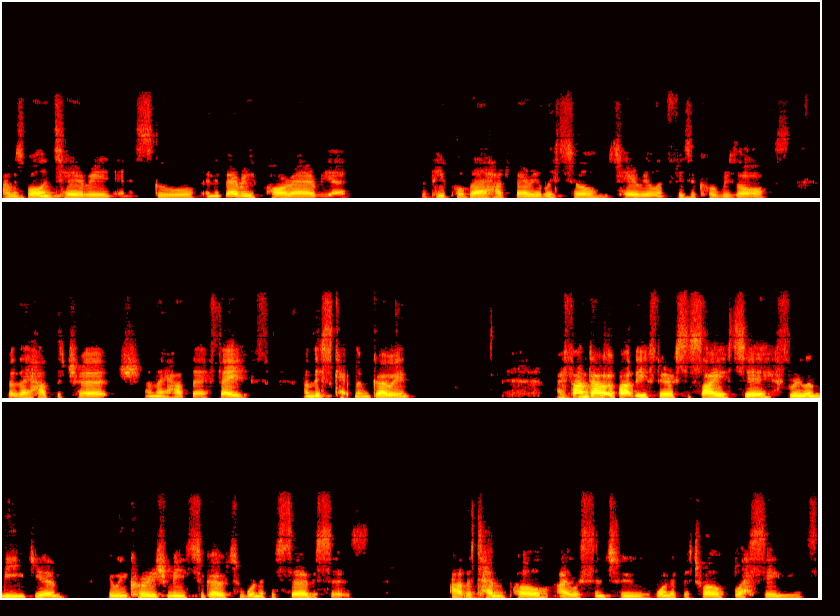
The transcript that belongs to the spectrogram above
I was volunteering in a school in a very poor area. The people there had very little material and physical resource, but they had the church and they had their faith, and this kept them going. I found out about the Aetherius Society through a medium who encouraged me to go to one of the services. At the temple, I listened to one of the 12 blessings,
